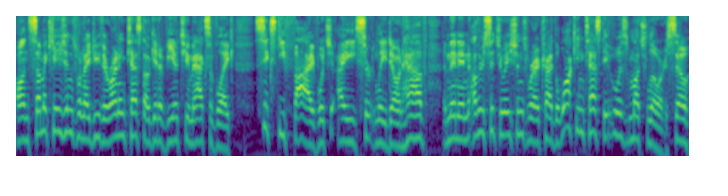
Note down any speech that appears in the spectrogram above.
On some occasions, when I do the running test, I'll get a VO2 max of like 65, which I certainly don't have. And then in other situations where I tried the walking test, it was much lower. So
